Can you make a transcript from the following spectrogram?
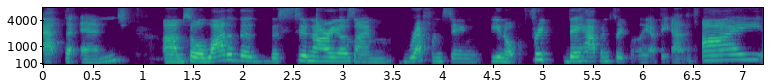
at the end. Um, so a lot of the the scenarios I'm referencing, you know, freak they happen frequently at the end. I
